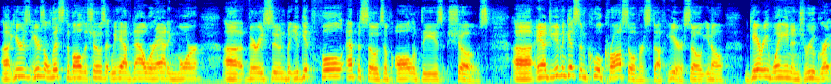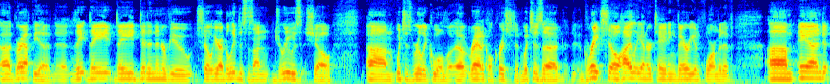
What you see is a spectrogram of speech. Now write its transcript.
Uh, here's here's a list of all the shows that we have now. We're adding more uh, very soon, but you get full episodes of all of these shows. Uh, and you even get some cool crossover stuff here. So you know Gary Wayne and Drew Gra- uh, uh, they they they did an interview show here. I believe this is on Drew's show. Um, which is really cool, uh, Radical Christian, which is a great show, highly entertaining, very informative. Um, and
